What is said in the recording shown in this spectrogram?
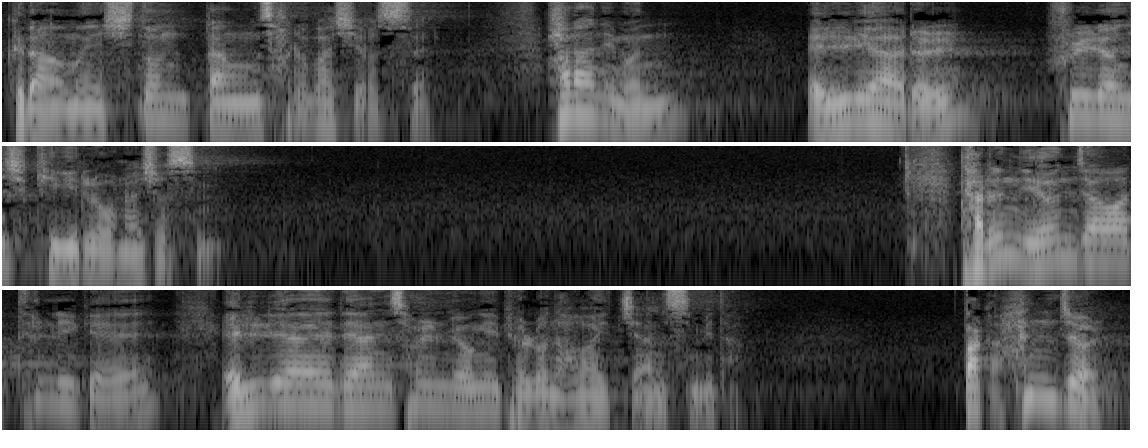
그 다음은 시돈 땅 사르밧이었어요. 하나님은 엘리야를 훈련시키기를 원하셨습니다. 다른 예언자와 틀리게 엘리야에 대한 설명이 별로 나와 있지 않습니다. 딱 한 절,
